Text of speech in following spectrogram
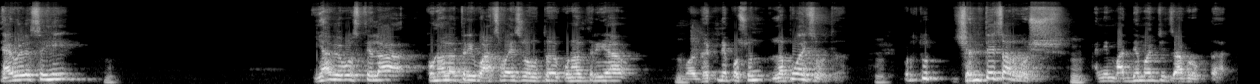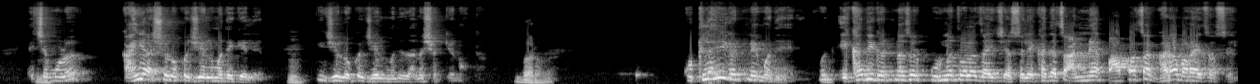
त्यावेळेसही. या व्यवस्थेला कोणाला तरी वाचवायचं होतं कोणाला तरी या घटनेपासून लपवायचं होतं. परंतु जनतेचा रोष. आणि माध्यमांची जागरूकता याच्यामुळं काही असे लोक जेलमध्ये गेलेत हं. की जे लोक जेलमध्ये जाणं शक्य नव्हतं बरोबर कुठल्याही घटनेमध्ये मग एखादी घटना जर पूर्णत्वाला जायची असेल एखाद्याचा अन्याय पापाचा घडा भरायचा असेल.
